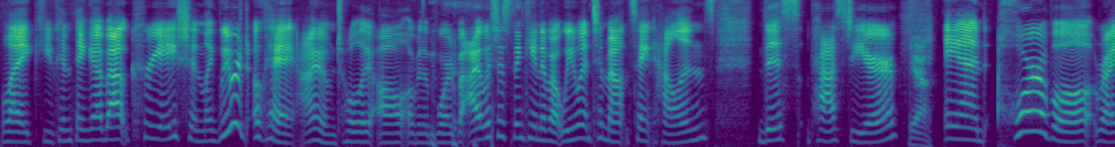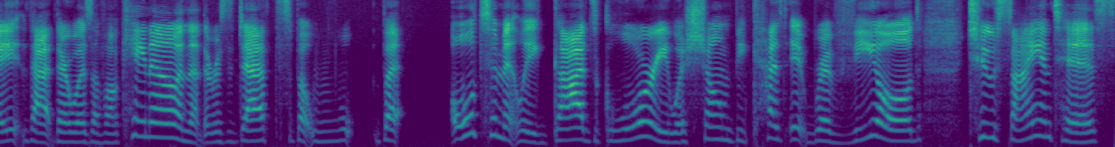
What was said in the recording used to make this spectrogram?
Like you can think about creation. Like we were okay, I am totally all over the board, but I was just thinking about we went to Mount St. Helens this past year yeah. and horrible right that there was a volcano and that there was deaths but but ultimately god's glory was shown because it revealed to scientists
